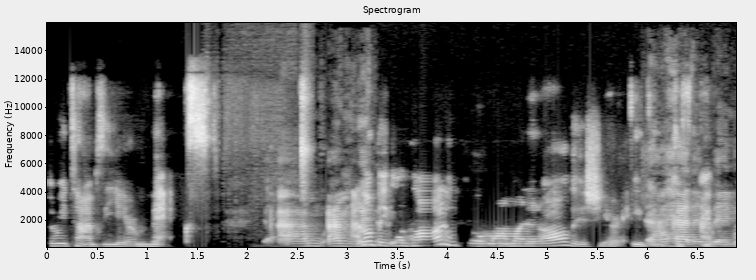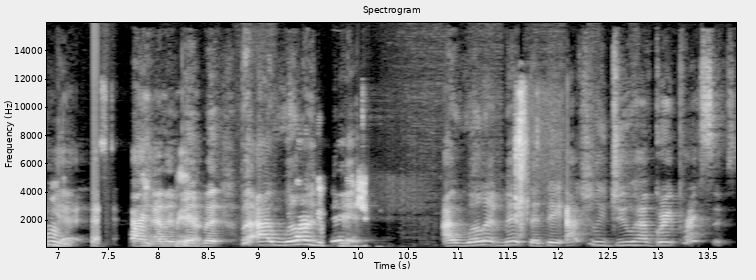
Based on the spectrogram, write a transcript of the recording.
three times a year max. I'm, I'm I don't think I've gone to a Walmart at all this year either. I haven't I been really- yet. I Right haven't there. been, but but I will Target admit, I will admit that they actually do have great prices.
